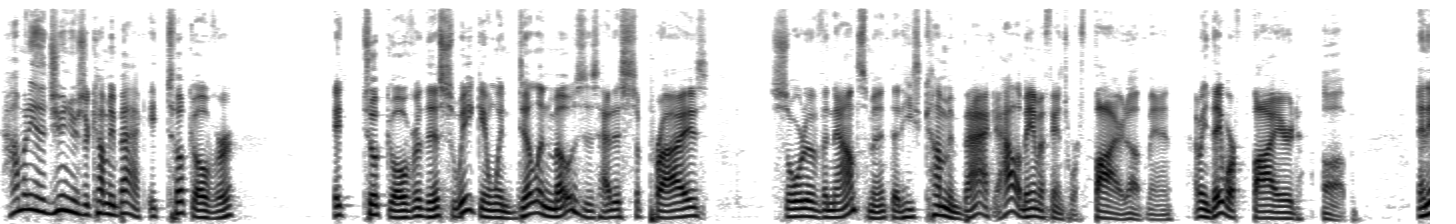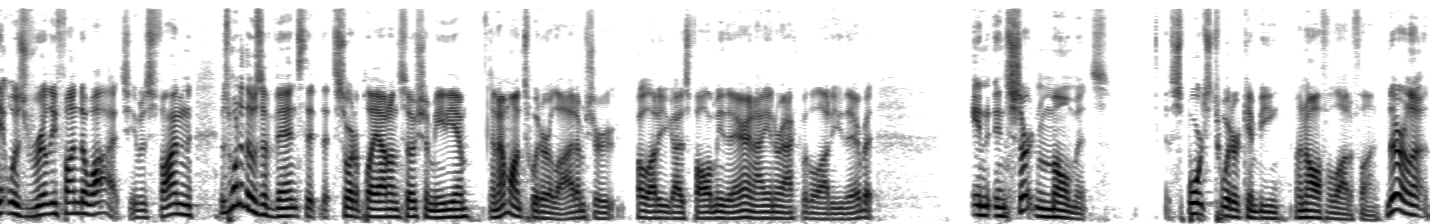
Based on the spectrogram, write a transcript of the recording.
How many of the juniors are coming back? It took over. It took over this week. And when Dylan Moses had his surprise sort of announcement that he's coming back, Alabama fans were fired up, man. I mean, they were fired up. And it was really fun to watch. It was fun. It was one of those events that, that sort of play out on social media. And I'm on Twitter a lot. I'm sure a lot of you guys follow me there and I interact with a lot of you there. But in, in certain moments, sports Twitter can be an awful lot of fun. There are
